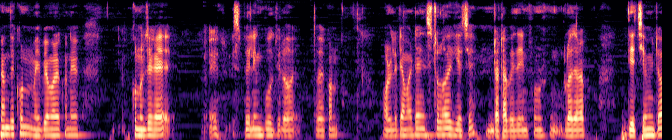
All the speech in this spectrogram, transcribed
এখানে দেখুন মেবি আমার এখানে কোনো জায়গায় স্পেলিং ভুল ছিল। তো এখন অলরেডি আমার এটা ইনস্টল হয়ে গিয়েছে। ডাটাবেজে ইনফরমেশনগুলো যারা দিয়েছি আমি এটা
